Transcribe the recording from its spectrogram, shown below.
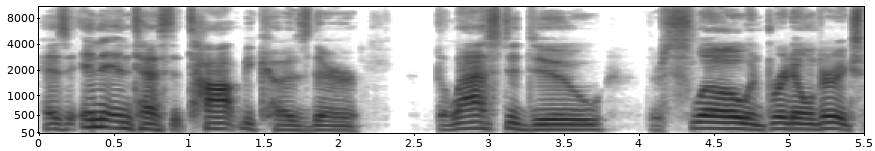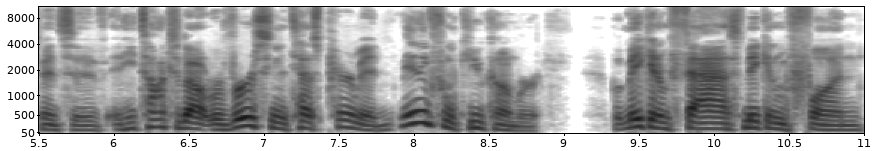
has end-to-end tests at top because they're the last to do, they're slow and brittle and very expensive. And he talks about reversing the test pyramid, mainly from Cucumber, but making them fast, making them fun,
